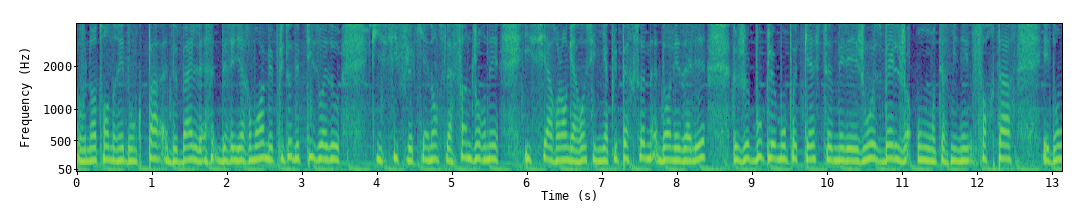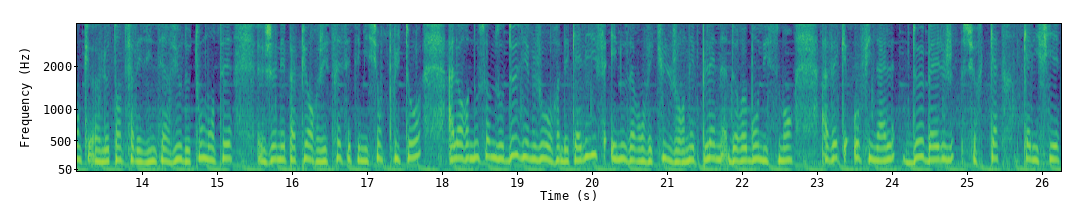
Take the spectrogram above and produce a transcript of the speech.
vous n'entendrez donc pas de balles derrière moi mais plutôt des petits oiseaux qui sifflent, qui annoncent la fin de journée ici à Roland Garros. Il n'y a plus personne dans les allées. Je boucle mon podcast mais les joueuses belges ont terminé fort tard et donc euh, le temps de faire les interviews, de tout monter, je n'ai pas pu enregistrer cette émission plus tôt. Alors nous sommes au deuxième jour des qualifs et nous avons vécu une journée pleine de rebondissements avec au final deux Belges sur quatre qualifiés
